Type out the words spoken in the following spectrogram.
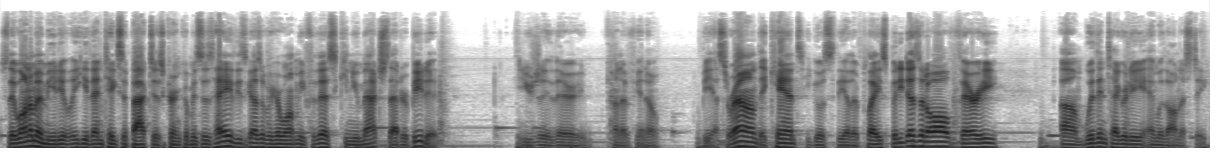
So they want him immediately. He then takes it back to his current company and says hey these guys over here want me for this. Can you match that or beat it? And usually they're kind of you know bs around. They can't. He goes to the other place. But he does it all very um, with integrity and with honesty.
